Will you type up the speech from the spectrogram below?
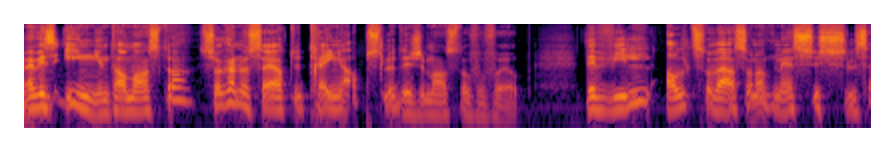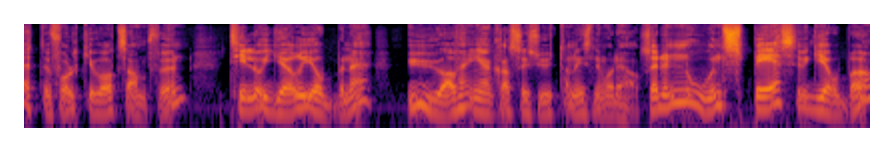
Men hvis ingen tar master, så kan du si at du trenger absolutt ikke master for å få jobb. Det vil altså være sånn at vi sysselsetter folk i vårt samfunn til å gjøre jobbene uavhengig av hva slags utdanningsnivå de har. Så er det noen spesifikke jobber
